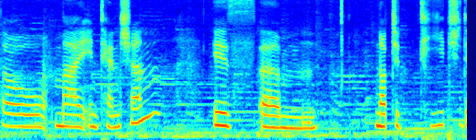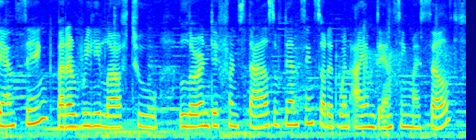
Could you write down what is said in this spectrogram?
So my intention is um, not to teach dancing, but I really love to learn different styles of dancing so that when I am dancing myself,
